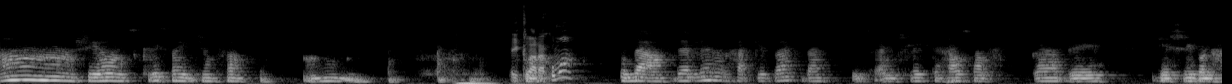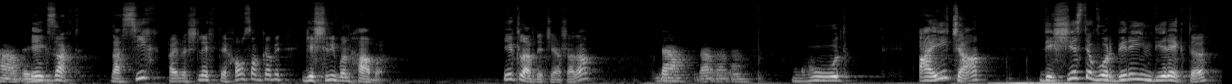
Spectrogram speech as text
Ah, și eu am scris aici în față. Mm. E clar acum? Da, der Lehrer hat gesagt, dass ich eine schlechte Hausaufgabe geschrieben habe. Exact. Das ich eine schlechte Hausaufgabe geschrieben habe. E clar de ce e așa, da? Da, da, da, da. Good. Aici, deși este vorbire indirectă,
